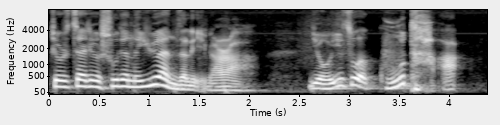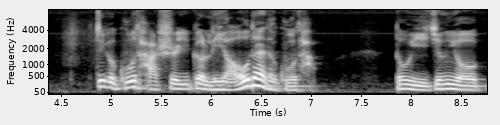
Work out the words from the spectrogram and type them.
就是在这个书店的院子里边啊，有一座古塔。这个古塔是一个辽代的古塔，都已经有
